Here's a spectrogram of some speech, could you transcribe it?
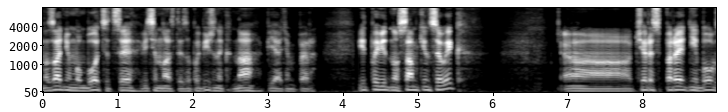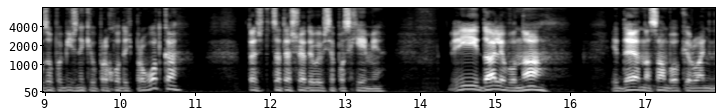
На задньому блоці це 18-й запобіжник на 5 А. Відповідно, сам кінцевик. Через передній блок запобіжників проходить проводка. Це те, що я дивився по схемі. І далі вона йде на сам блок керування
